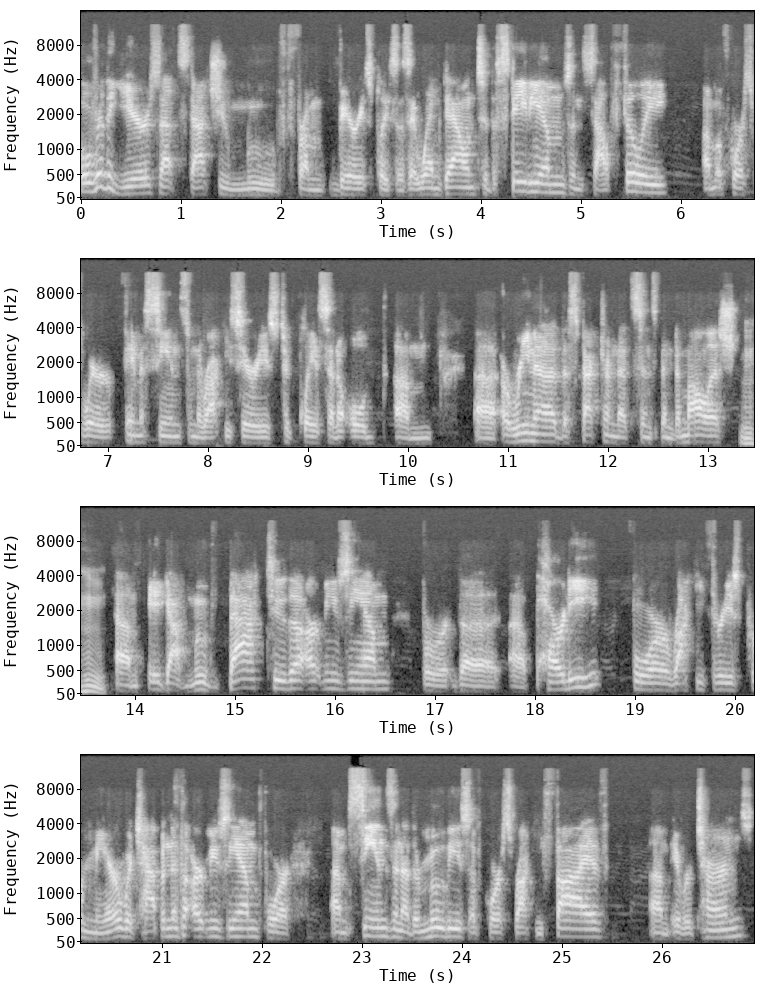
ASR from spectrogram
Over the years, that statue moved from various places. It went down to the stadiums in South Philly, um, of course, where famous scenes from the Rocky series took place at an old um, uh, arena, the Spectrum, that's since been demolished. Mm-hmm. Um, it got moved back to the art museum for the uh, party for Rocky 3's premiere, which happened at the art museum for um, scenes in other movies. Of course, Rocky 5, um, it returns.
